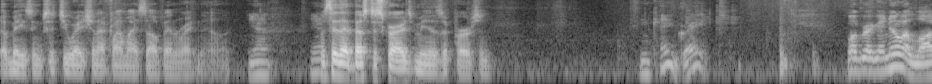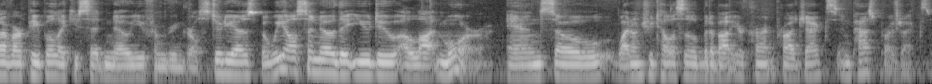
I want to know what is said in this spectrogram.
amazing situation I find myself in right now. Yeah. Yeah. I'd say that best describes me as a person. Okay, great. Well, Greg, I know a lot of our people, like you said, know you from Green Girl Studios, but we also know that you do a lot more. And so, why don't you tell us a little bit about your current projects and past projects?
